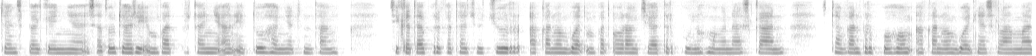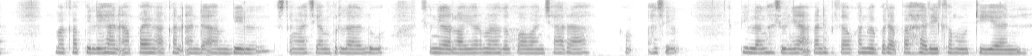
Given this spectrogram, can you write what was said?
dan sebagainya. Satu dari empat pertanyaan itu hanya tentang jika tak berkata jujur akan membuat empat orang jahat terbunuh mengenaskan, sedangkan berbohong akan membuatnya selamat. Maka pilihan apa yang akan Anda ambil? Setengah jam berlalu, senior lawyer menutup wawancara hasil bilang hasilnya akan diberitahukan beberapa hari kemudian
